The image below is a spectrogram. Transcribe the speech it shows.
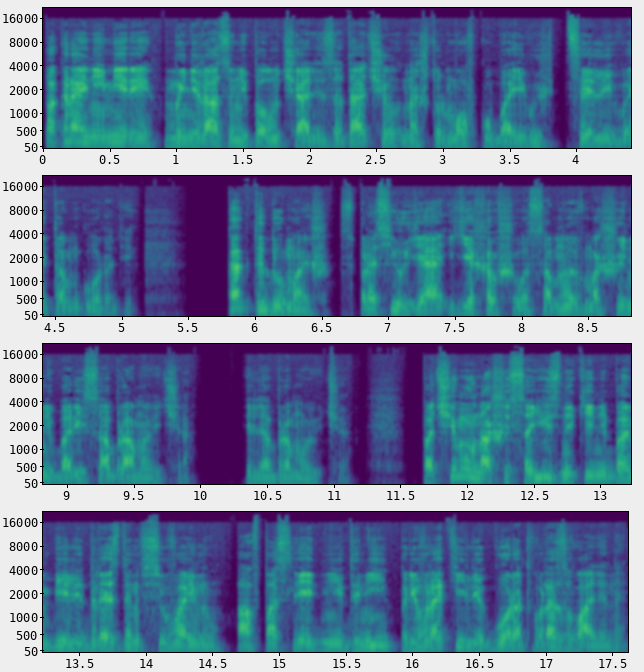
По крайней мере, мы ни разу не получали задачу на штурмовку боевых целей в этом городе. «Как ты думаешь?» – спросил я ехавшего со мной в машине Бориса Абрамовича. Или Абрамовича. «Почему наши союзники не бомбили Дрезден всю войну, а в последние дни превратили город в развалины?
